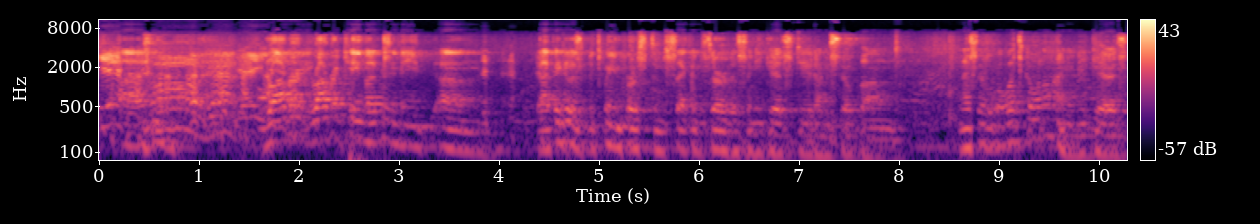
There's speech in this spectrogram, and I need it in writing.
Yeah. Uh, Oh, yeah. Robert Robert came up to me. Um, I think it was between first and second service, and he goes, "Dude, I'm so bummed." And I said, "Well, what's going on?" And he goes,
